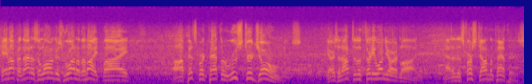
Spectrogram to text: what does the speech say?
came up, and that is the longest run of the night by uh, Pittsburgh Panther Rooster Jones. Carries it out to the 31-yard line, and it is first down the Panthers.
